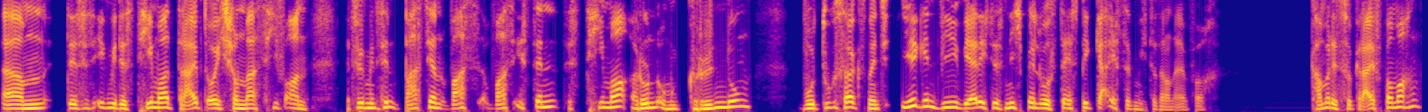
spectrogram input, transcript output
ähm, das ist irgendwie das Thema, treibt euch schon massiv an. Jetzt würde mich interessieren, Bastian, was, was ist denn das Thema rund um Gründung, wo du sagst, Mensch, irgendwie werde ich das nicht mehr los. Das begeistert mich daran einfach. Kann man das so greifbar machen?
